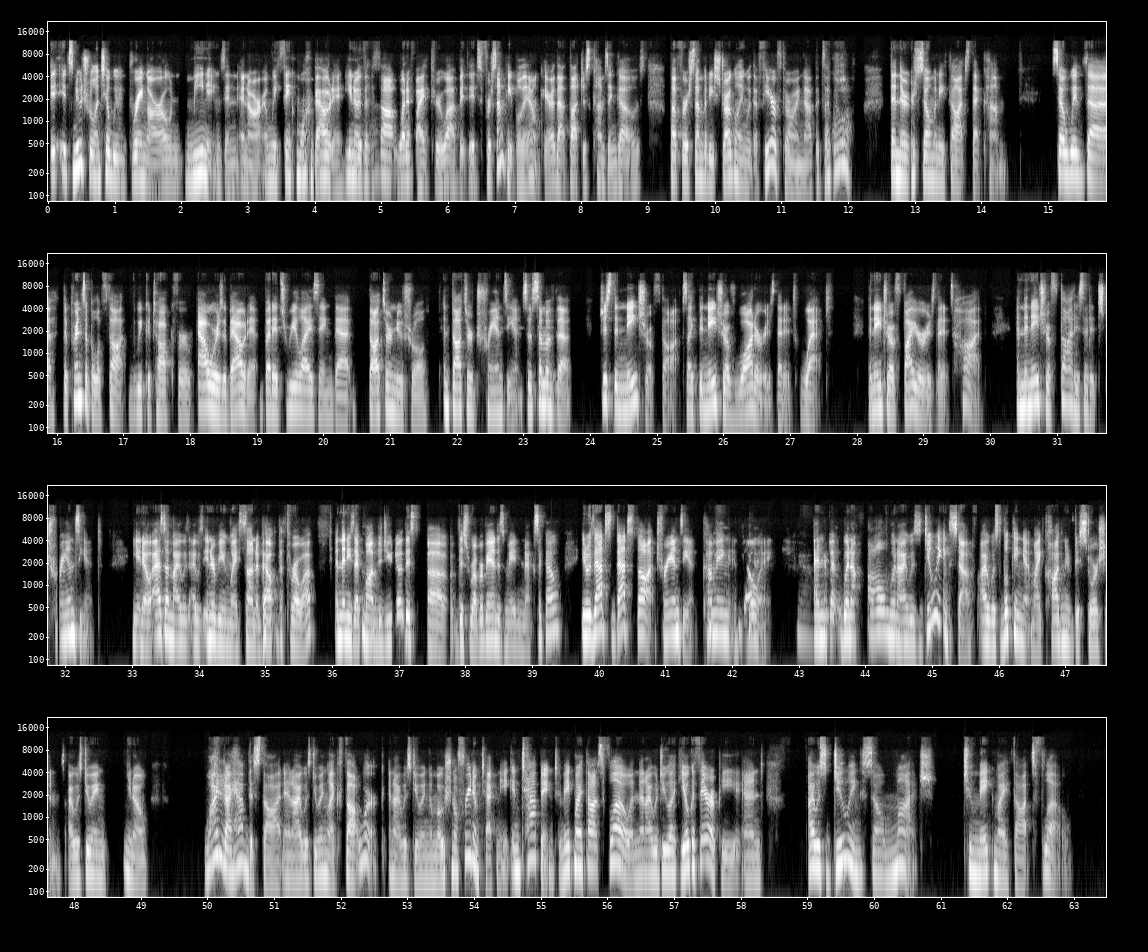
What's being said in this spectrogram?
it, it's neutral until we bring our own meanings and, and our and we think more about it. You know, the thought, what if I threw up? It, it's for some people, they don't care. That thought just comes and goes. But for somebody struggling with a fear of throwing up, it's like, whoa, then there's so many thoughts that come. So with the the principle of thought we could talk for hours about it but it's realizing that thoughts are neutral and thoughts are transient. So some of the just the nature of thoughts like the nature of water is that it's wet. The nature of fire is that it's hot. And the nature of thought is that it's transient you know as I'm, i was i was interviewing my son about the throw up and then he's like mom did you know this uh this rubber band is made in mexico? You know that's that's thought transient coming and going. Yeah. and but when all when i was doing stuff i was looking at my cognitive distortions. I was doing you know why did i have this thought? And i was doing like thought work and i was doing emotional freedom technique and tapping to make my thoughts flow and then i would do like yoga therapy and I was doing so much to make my thoughts flow.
